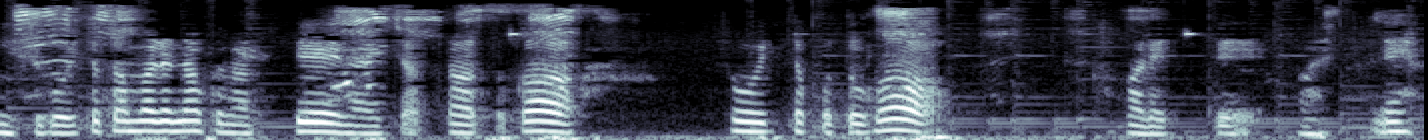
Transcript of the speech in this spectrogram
にすごいいたたまれなくなって泣いちゃったとか、そういったことが書かれてましたね。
